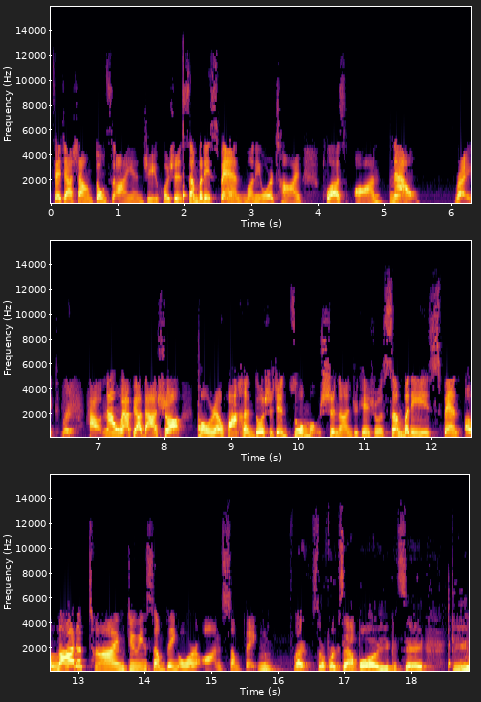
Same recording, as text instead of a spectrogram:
再加上动词 ing，或是 somebody spend money or time plus on noun。Right， Right 好，那我要表达说某人花很多时间做某事呢，你就可以说 somebody spent a lot of time doing something or on something。 Hmm, Right. So, for example, you could say, Do you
